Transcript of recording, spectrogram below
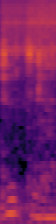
lanjut ya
